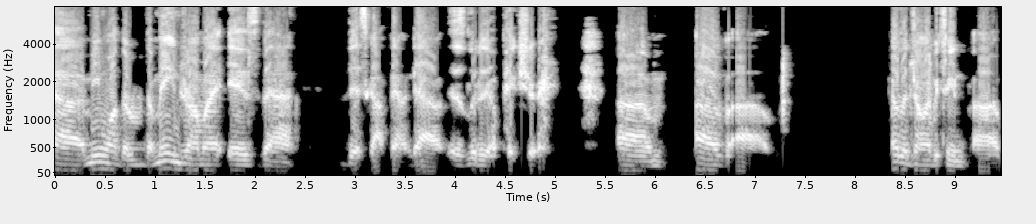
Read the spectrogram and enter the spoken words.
Uh, meanwhile, the the main drama is that this got found out. This is literally a picture um, of um, the drama between uh,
